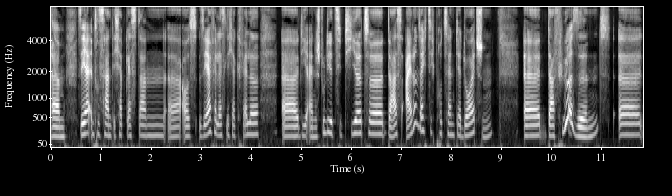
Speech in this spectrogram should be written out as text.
Ähm, sehr interessant. Ich habe gestern äh, aus sehr verlässlicher Quelle, äh, die eine Studie zitierte, dass 61 Prozent der Deutschen äh, dafür sind, äh,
